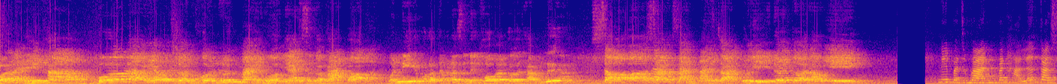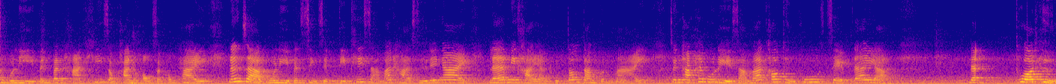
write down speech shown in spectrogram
วัสดีครับ พวกเราเยาวชนคนรุ่นใหม่ห่วงใยสุขภาพปอดวันนี้พวกเราจะมานำเสนอโครงการคุณธรรมเรื่องสอสร้างสรรค์ปราศจากบุหรี่ด้วยตัวเราเอง ในปัจจุบันปัญหาเรื่องการสูบบุหรี่เป็นปัญหาที่สำคัญของสังคมไทย เนื่องจากบุหรี่เป็นสิ่งเสพติดที่สามารถหาซื้อได้ง่าย และมีขายอย่างถูกต้องตามกฎหมาย จึงทำให้บุหรี่สามารถเข้าถึงผู้เสพได้อย่าง ทั่วถึง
